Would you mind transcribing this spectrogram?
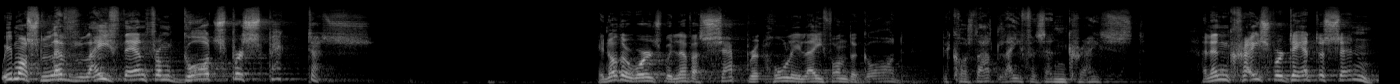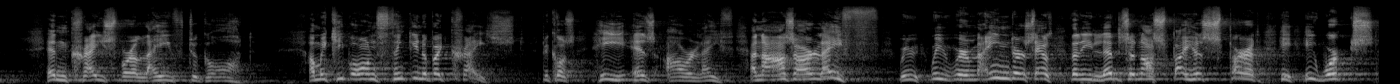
We must live life then from God's perspectives. In other words, we live a separate holy life unto God because that life is in Christ. And in Christ we're dead to sin. In Christ, we're alive to God. And we keep on thinking about Christ because He is our life. And as our life, we, we remind ourselves that He lives in us by His Spirit. He, he works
